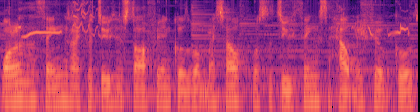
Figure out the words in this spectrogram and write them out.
One of the things I could do to start feeling good about myself was to do things to help me feel good.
